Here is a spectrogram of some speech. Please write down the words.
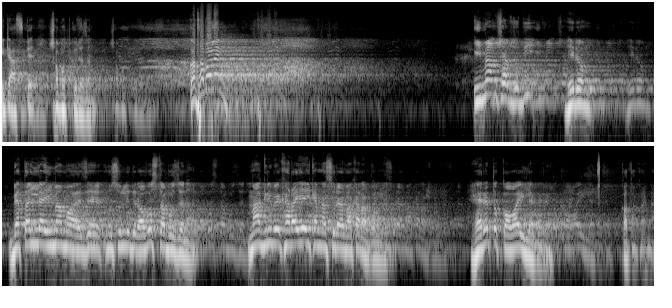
এটা আজকে শপথ করে যান। শপথ করে কথা বলেন। ইমাম সাহেব যদি হিরম বেতাল্লা ইমাম হয় যে মুসল্লিদের অবস্থা বোঝে না, মাগরিবে খারাইয়াই কান্না সুরায় বাকারা পড়লে। হেরে তো কওয়াই লাগবে। কথা কয় না।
